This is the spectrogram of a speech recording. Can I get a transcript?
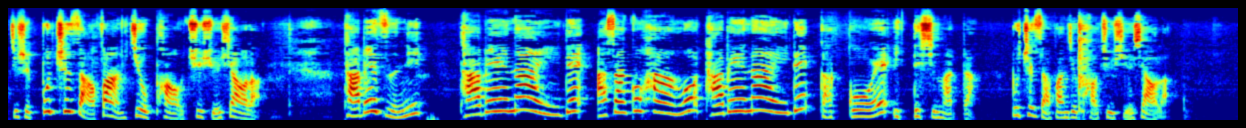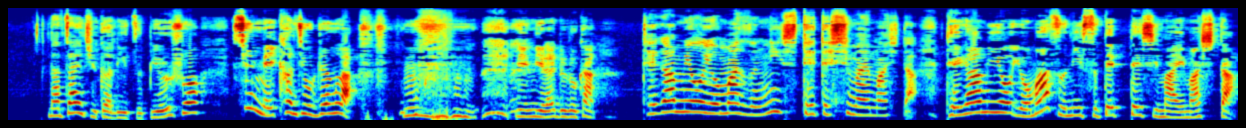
就是不吃早饭就跑去学校了食べずに食べないで朝ごはんを食べないで学校へ行ってしまった。不吃早饭就跑去学校了。那再举个例子，比如说信没看就扔了，你你来读读看。手紙を読まずに捨ててしまいました。手紙を読まずに捨ててしまいました。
